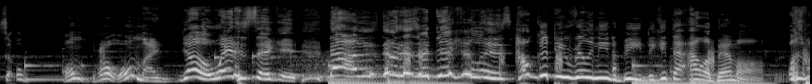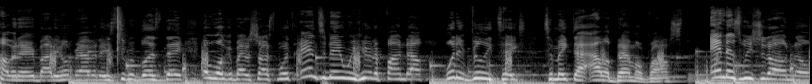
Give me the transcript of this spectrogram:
So, oh, oh, bro, oh my, yo, wait a second. Nah, this dude is ridiculous. How good do you really need to be to get that Alabama offer? What's poppin', everybody? Hope you're having a super blessed day, and welcome back to Sharpe Sports. And today we're here to find out what it really takes to make that Alabama roster. And as we should all know,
